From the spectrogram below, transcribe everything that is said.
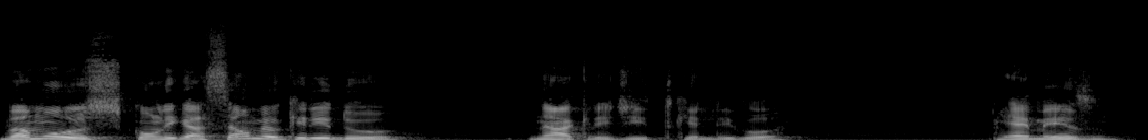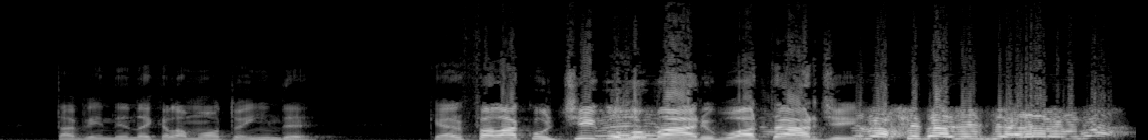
Vamos com ligação, meu querido? Não acredito que ele ligou. É mesmo? Tá vendendo aquela moto ainda? Quero falar contigo, Romário. Boa tarde. Na cidade de Araranguá.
